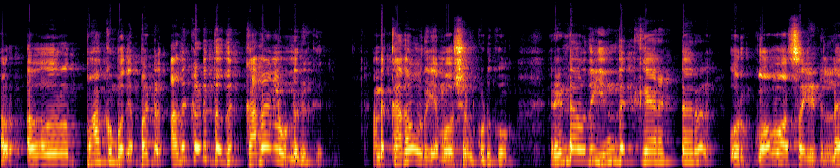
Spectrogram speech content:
அவர் அவர் பார்க்கும்போதே. பட் அதுக்கு அடுத்தது கதைன்னு ஒன்று இருக்குது அந்த கதை ஒரு எமோஷன் கொடுக்கும். ரெண்டாவது இந்த கேரக்டர் ஒரு கோவா சைடில்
